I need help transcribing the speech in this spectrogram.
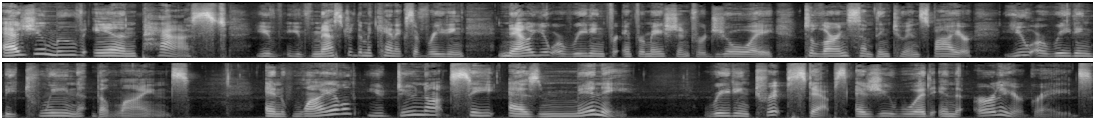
As you move in past, you've you've mastered the mechanics of reading. Now you are reading for information, for joy, to learn something to inspire. You are reading between the lines. And while you do not see as many reading trip steps as you would in the earlier grades,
